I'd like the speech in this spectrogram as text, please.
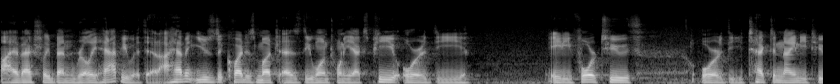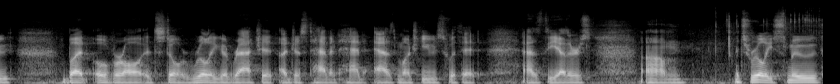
I've actually been really happy with it. I haven't used it quite as much as the 120 XP or the 84 tooth or the Tekton 90 tooth, but overall it's still a really good ratchet. I just haven't had as much use with it as the others. Um, it's really smooth.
